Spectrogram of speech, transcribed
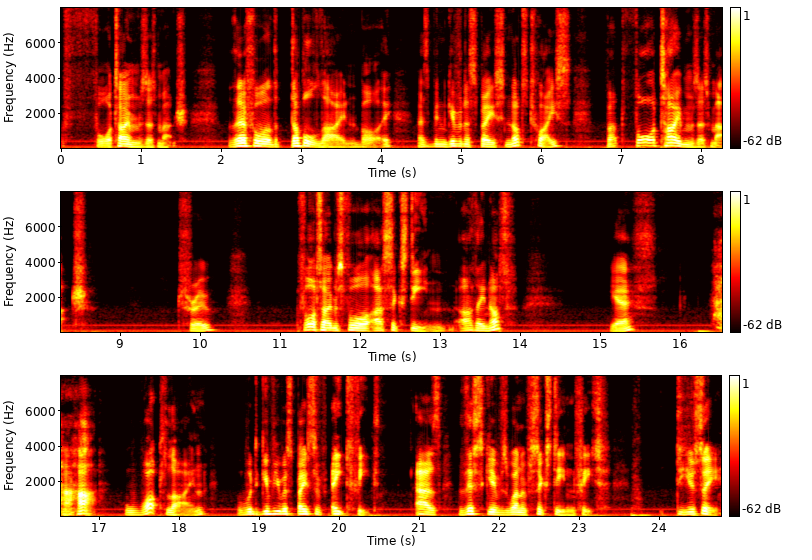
Four times as much. Therefore, the double line boy has been given a space not twice, but four times as much. True. Four times four are sixteen, are they not? Yes. Ha ha! What line would give you a space of eight feet, as this gives one of sixteen feet? Do you see?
